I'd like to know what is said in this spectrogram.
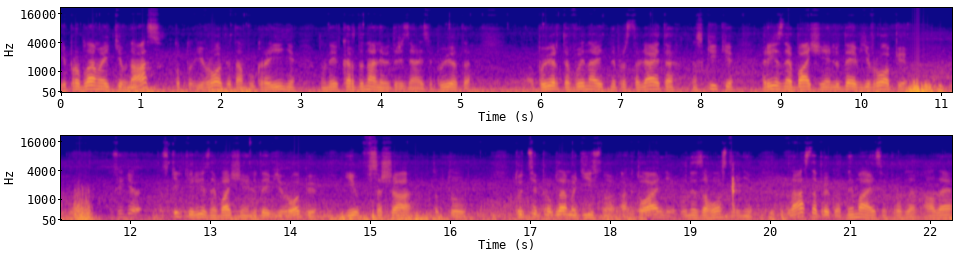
і проблеми, які в нас, тобто в Європі, там в Україні, вони кардинально відрізняються. Повірте, повірте, ви навіть не представляєте, наскільки різне бачення людей в Європі. Наскільки, наскільки різне бачення людей в Європі і в США. Тобто тут ці проблеми дійсно актуальні, вони загострені. У нас, наприклад, немає цих проблем, але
